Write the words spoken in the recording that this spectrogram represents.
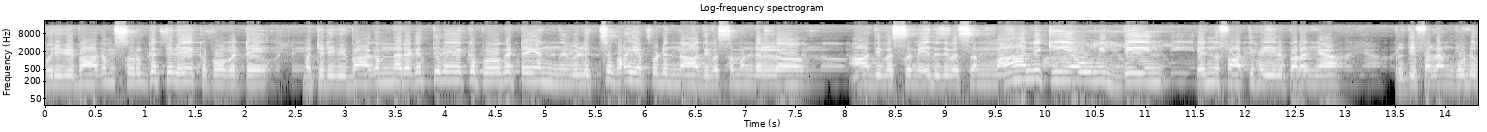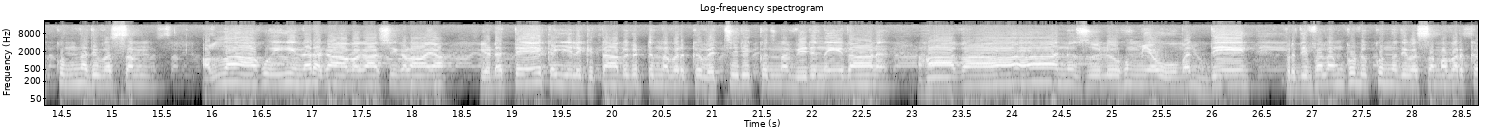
ഒരു വിഭാഗം സ്വർഗത്തിലേക്ക് പോകട്ടെ മറ്റൊരു വിഭാഗം നരകത്തിലേക്ക് പോകട്ടെ എന്ന് വിളിച്ചു പറയപ്പെടുന്ന ആ ദിവസമുണ്ടല്ലോ. ആ ദിവസം ഏത് ദിവസം? മാലിക് എന്ന് ഫാത്തിഹയിൽ പറഞ്ഞ പ്രതിഫലം കൊടുക്കുന്ന ദിവസം അള്ളാഹു ഈ നരകാവകാശികളായ ഇടത്തെ കയ്യിൽ കിതാബ് കിട്ടുന്നവർക്ക് വെച്ചിരിക്കുന്ന വിരുന്നീതാണ്. പ്രതിഫലം കൊടുക്കുന്ന ദിവസം അവർക്ക്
